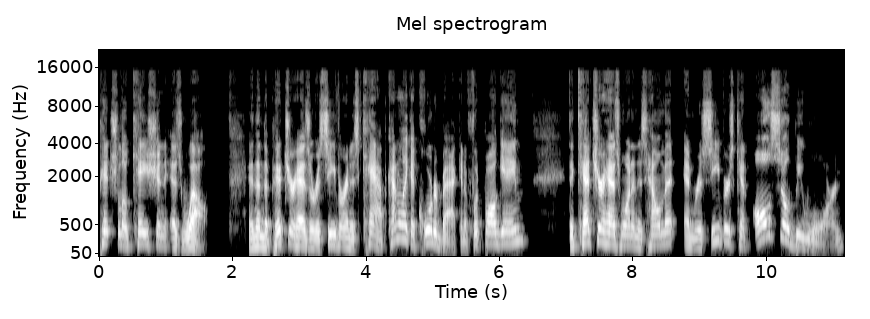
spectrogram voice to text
pitch location as well. And then the pitcher has a receiver in his cap, kind of like a quarterback in a football game. The catcher has one in his helmet, and receivers can also be worn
